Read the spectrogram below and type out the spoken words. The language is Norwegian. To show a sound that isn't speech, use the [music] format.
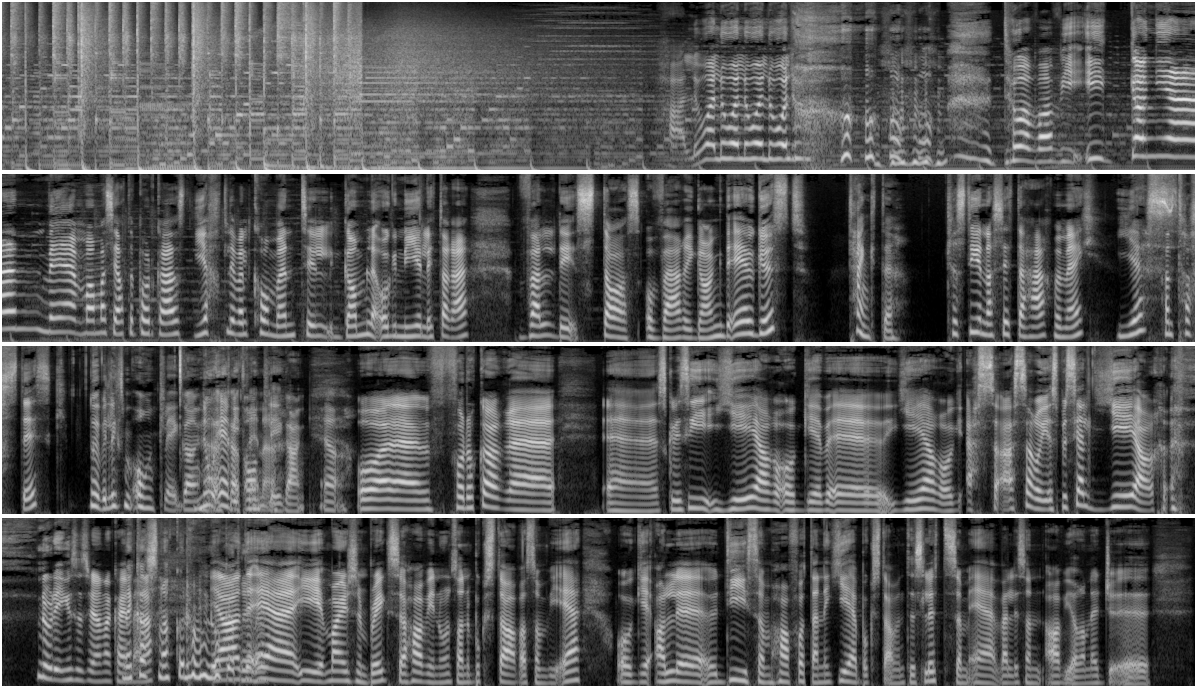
Hallo, hallo, hallo, hallo, hallo. [laughs] Da var vi i gang igjen med Mammas hjerte-podkast. Hjertelig velkommen til gamle og nye lyttere. Veldig stas å være i gang. Det er august. Tenk det. Kristina sitter her med meg. Yes. Fantastisk. Nå er vi liksom ordentlig i gang Nå her, er vi Katrine. ordentlig i gang. Ja. Og eh, for dere eh, eh, skal vi si J-er og eh, og S-er og spesielt J-er. [laughs] [laughs] Nå er det ingen som skjønner hva Men hva snakker du om nå, Ja, det er I Myers and Briggs så har vi noen sånne bokstaver som vi er, og alle de som har fått denne J-bokstaven til slutt, som er veldig sånn avgjørende,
